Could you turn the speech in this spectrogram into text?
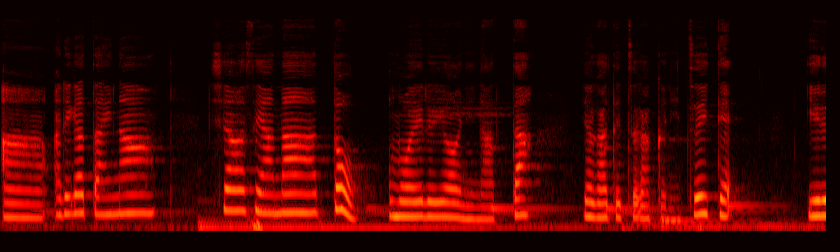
あーありがたいな幸せやなと思えるようになったヨガ哲学についてゆる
